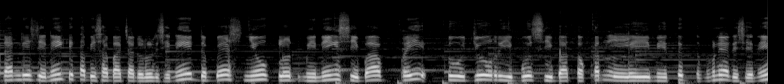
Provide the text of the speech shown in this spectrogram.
Dan di sini kita bisa baca dulu di sini the best new cloud mining Shiba free 7000 Shiba token limited teman-teman ya di sini.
